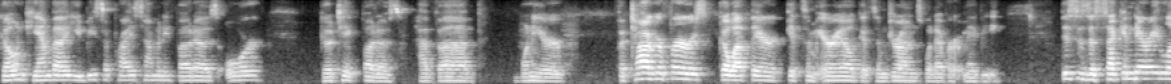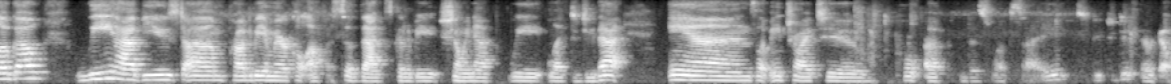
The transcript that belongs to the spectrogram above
Go in Canva. You'd be surprised how many photos, or go take photos. Have uh, one of your photographers go out there, get some aerial, get some drones, whatever it may be. This is a secondary logo. We have used um, Proud to be a Miracle Office. So that's going to be showing up. We like to do that. And let me try to pull up this website. There we go.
